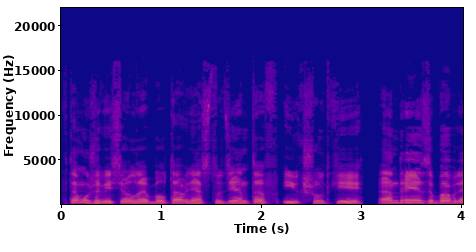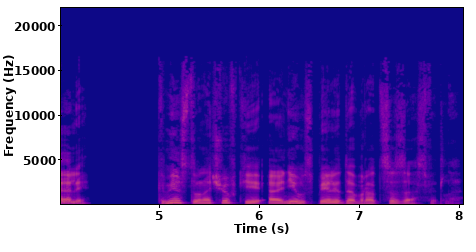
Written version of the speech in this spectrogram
К тому же веселая болтовня студентов, их шутки Андрея забавляли. К месту ночевки они успели добраться засветло.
